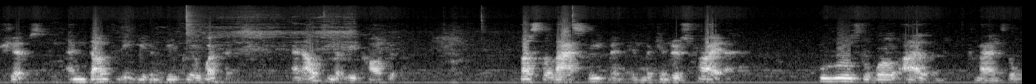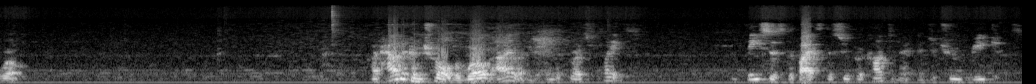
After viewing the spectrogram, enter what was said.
ships, and undoubtedly even nuclear weapons, and ultimately conquer them. Thus the last statement in Mackinder's triad, who rules the world island commands the world. But how to control the world island in the first place? The thesis divides the supercontinent into two regions,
